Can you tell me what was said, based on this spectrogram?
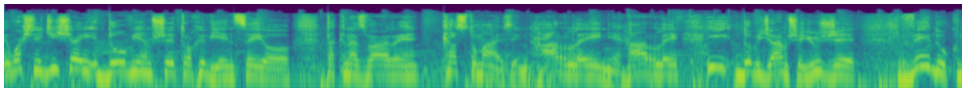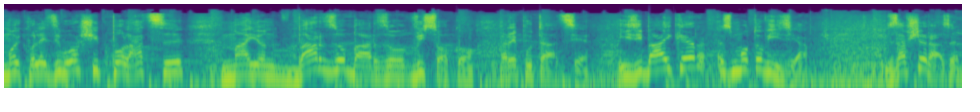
e, właśnie dzisiaj dowiem się trochę więcej o tak nazwany customizing, Harley, nie Harley i dowiedziałem się już, że według moi koledzy Włosi Polacy mają bardzo, bardzo wysoką reputację. Easy Biker z Motowizja. Zawsze razem.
